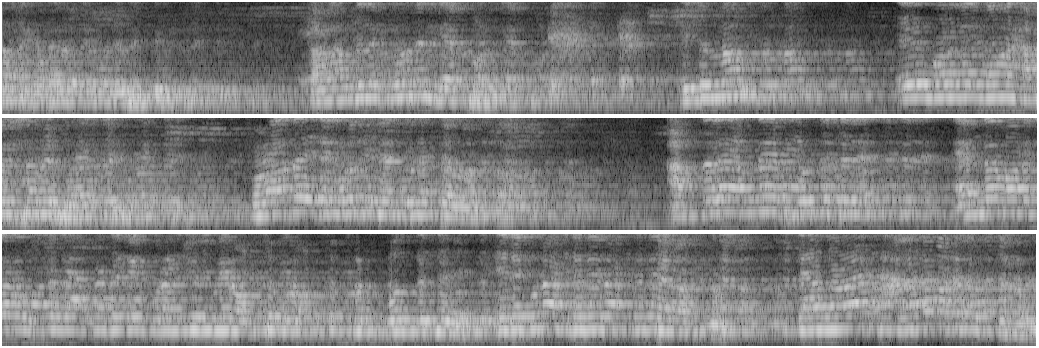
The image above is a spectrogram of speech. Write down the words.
না থাকে, তাহলে ওদের মধ্যে থাকবে না। আলহামদুলিল্লাহ কোনোদিন গ্যাপ পড়ে এই জন্য এই মনে করেন যেমন হাফেজ সাহেব পড়াচ্ছে পড়ানো এটা কোনো দিনের দিনের তেলাওয়াত আপনারা এমনি পড়তেছেন, এমনি মনে করেন উস্তাদ আপনাদেরকে কোরআন শরীফের অর্থ বলতেছে, এটা কোনো আপনাদের তেলাওয়াত নয়। তেলাওয়াত আলাদাভাবে করতে হবে।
